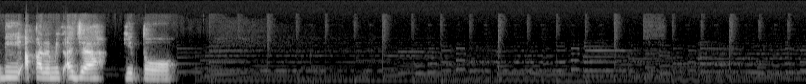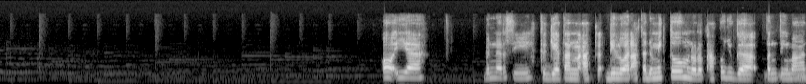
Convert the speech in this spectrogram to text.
di akademik aja gitu. Oh iya, bener sih kegiatan di luar akademik tuh menurut aku juga penting banget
